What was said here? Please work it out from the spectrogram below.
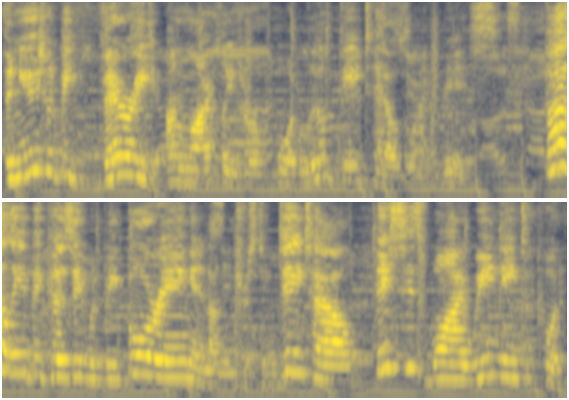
The news would be very unlikely to report little details like this. Partly because it would be boring and uninteresting detail, this is why we need to put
